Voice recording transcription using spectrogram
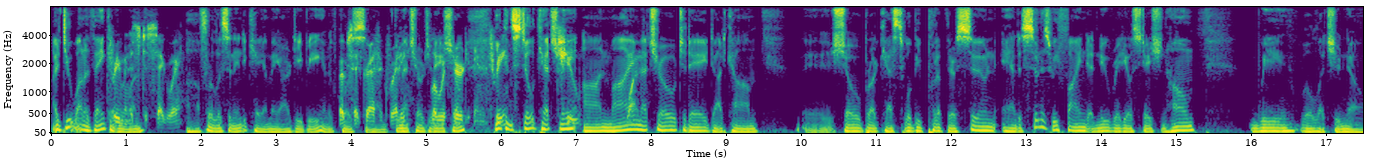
I do want to thank Three everyone minutes to segue. uh, for listening to KMARDB and of Website course graphic uh, the ready. Metro Today show. three, you can still catch two, me on mymetrotoday.com. The show broadcasts will be put up there soon, and as soon as we find a new radio station home, we will let you know.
